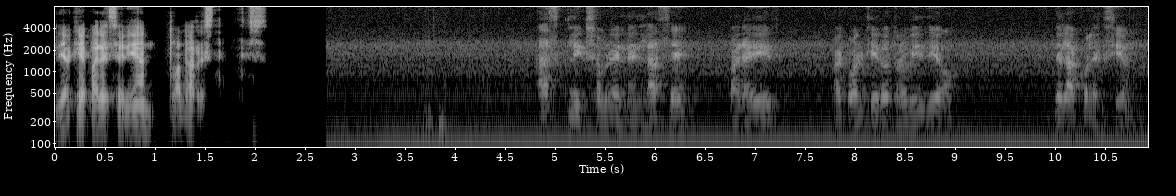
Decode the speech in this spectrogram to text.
Y aquí aparecerían todas las restantes. Haz clic sobre el enlace para ir a cualquier otro vídeo de la colección.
